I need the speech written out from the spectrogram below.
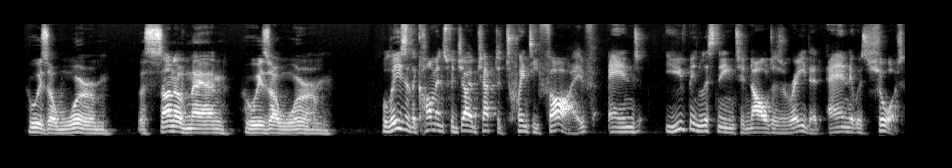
who is a worm, the Son of Man who is a worm. Well, these are the comments for Job chapter 25, and you've been listening to Noel just read it, and it was short.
